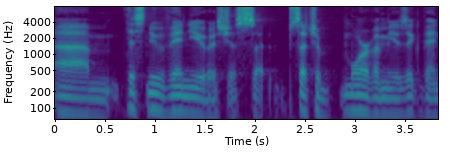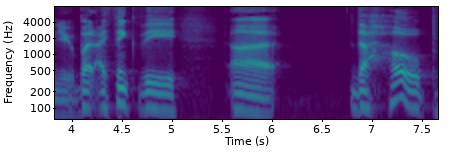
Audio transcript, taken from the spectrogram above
um, this new venue is just su- such a more of a music venue. But I think the uh, the hope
